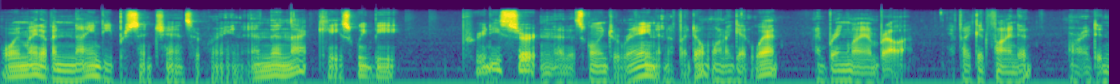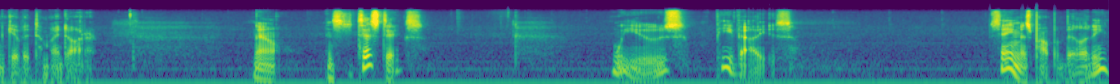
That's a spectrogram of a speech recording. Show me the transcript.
Or we might have a 90% chance of rain. And in that case, we'd be pretty certain that it's going to rain. And if I don't want to get wet, I bring my umbrella. If I could find it, or I didn't give it to my daughter. Now, in statistics, we use p-values. Same as probability.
